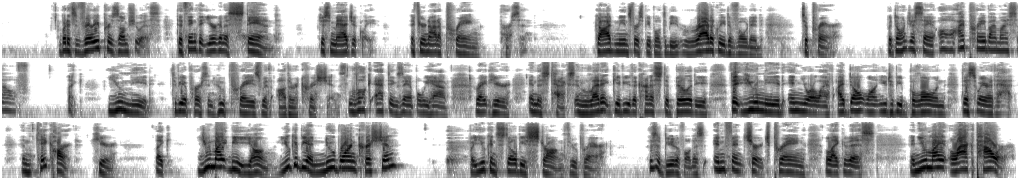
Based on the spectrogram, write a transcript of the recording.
but it's very presumptuous to think that you're going to stand just magically if you're not a praying person. God means for his people to be radically devoted to prayer. But don't just say, oh, I pray by myself. Like, you need to be a person who prays with other Christians. Look at the example we have right here in this text and let it give you the kind of stability that you need in your life. I don't want you to be blown this way or that. And take heart here. Like, you might be young. You could be a newborn Christian but you can still be strong through prayer. This is beautiful. This infant church praying like this. And you might lack power.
